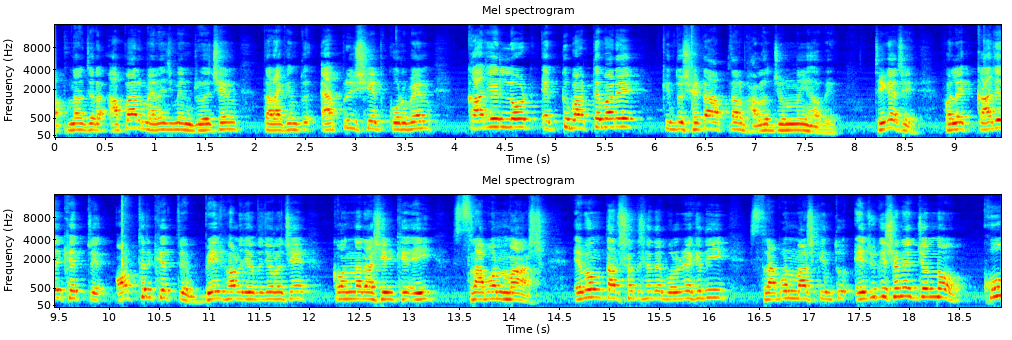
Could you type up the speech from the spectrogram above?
আপনার যারা আপার ম্যানেজমেন্ট রয়েছেন, তারা কিন্তু অ্যাপ্রিসিয়েট করবেন। কাজের লোড একটু বাড়তে পারে কিন্তু সেটা আপনার ভালোর জন্যই হবে। ঠিক আছে? ফলে কাজের ক্ষেত্রে, অর্থের ক্ষেত্রে বেশ ভালো যেতে চলেছে কন্যা রাশির এই শ্রাবণ মাস। এবং তার সাথে সাথে বলে রেখে দিই, শ্রাবণ মাস কিন্তু এডুকেশনের জন্য খুব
